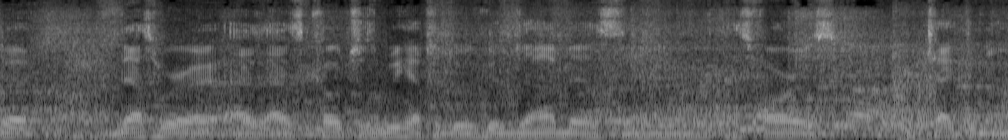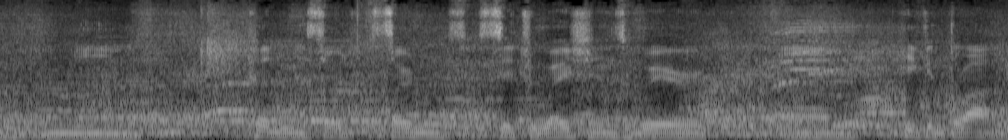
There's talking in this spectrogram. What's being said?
but that's where as, as coaches we have to do a good job as um, as far as protecting them. And, um, putting him in certain, certain situations where um, he can thrive.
